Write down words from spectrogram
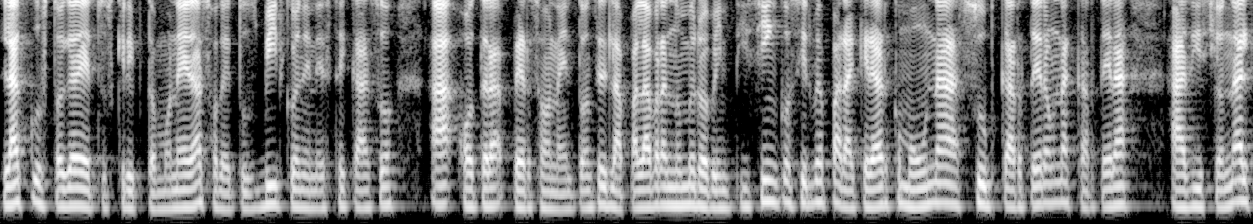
la custodia de tus criptomonedas o de tus Bitcoin en este caso a otra persona. Entonces la palabra número 25 sirve para crear como una subcartera, una cartera adicional,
